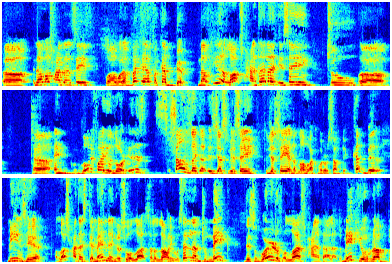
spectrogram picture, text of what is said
Uh, and Allah subhanahu wa ta'ala says, وَرَبَّكَ فَكَبِّرْ Now here Allah subhanahu wa ta'ala is saying to uh, uh, and glorify your Lord. It is sounds like a, it's just we're saying to just say an Allahu Akbar or something. Kabbir means here Allah subhanahu wa ta'ala is commanding Rasulullah sallallahu alayhi wasallam to make this word of Allah subhanahu wa ta'ala, to make your Rabb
